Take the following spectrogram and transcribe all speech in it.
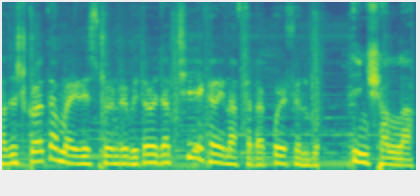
সাজেস্ট করাতে আমরা এই রেস্টুরেন্টের ভিতরে যাচ্ছি, এখানে নাস্তাটা করে ফেলব। ইনশাল্লাহ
